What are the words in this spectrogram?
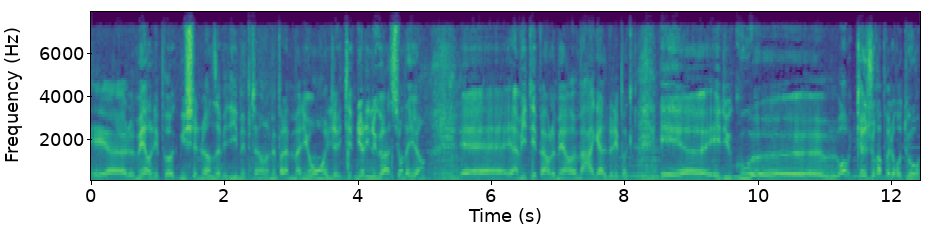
Et euh, le maire de l'époque, Michel nous avait dit, mais putain, on n'a même pas la même à Lyon. Il était venu à l'inauguration d'ailleurs, euh, invité par le maire Maragall de l'époque. Et, euh, du coup, bon, 15 jours après le retour,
